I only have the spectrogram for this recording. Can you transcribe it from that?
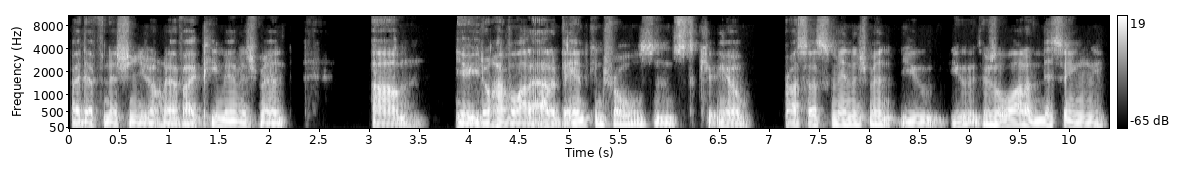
by definition, you don't have IP management um, you know, you don't have a lot of out of band controls and you know process management. You you there's a lot of missing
